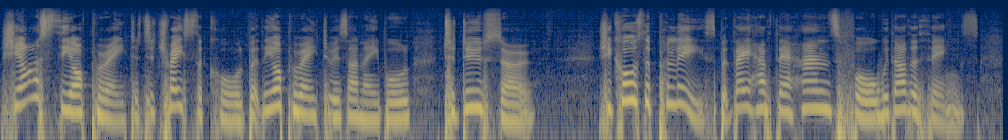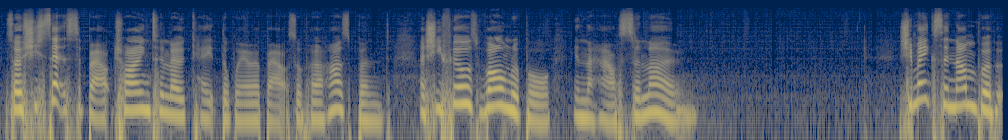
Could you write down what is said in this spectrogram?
She asks the operator to trace the call, but the operator is unable to do so. She calls the police, but they have their hands full with other things, so she sets about trying to locate the whereabouts of her husband, as she feels vulnerable in the house alone. She makes a number of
